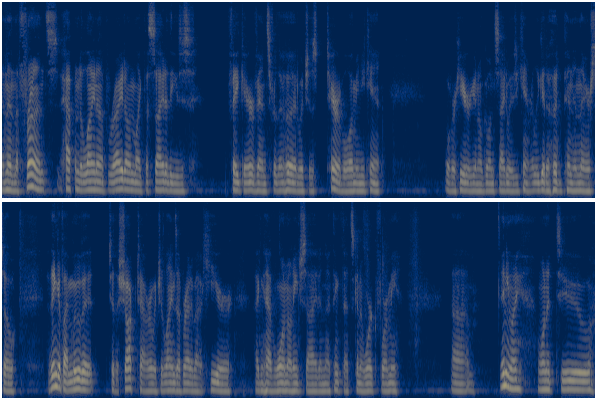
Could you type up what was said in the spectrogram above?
And then the fronts happen to line up right on like the side of these fake air vents for the hood, which is terrible. I mean, you can't over here, you know, going sideways, you can't really get a hood pin in there. So I think if I move it to the shock tower, which it lines up right about here, I can have one on each side, and I think that's going to work for me. Um, anyway, wanted to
